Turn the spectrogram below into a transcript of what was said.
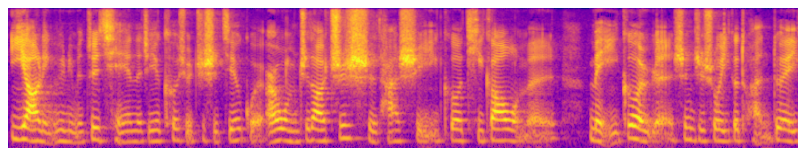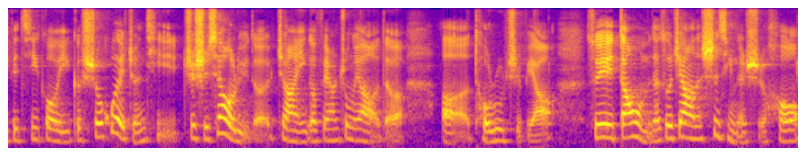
医药领域里面最前沿的这些科学知识接轨。而我们知道，知识它是一个提高我们每一个人，甚至说一个团队、一个机构、一个社会整体知识效率的这样一个非常重要的。呃，投入指标。所以，当我们在做这样的事情的时候，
